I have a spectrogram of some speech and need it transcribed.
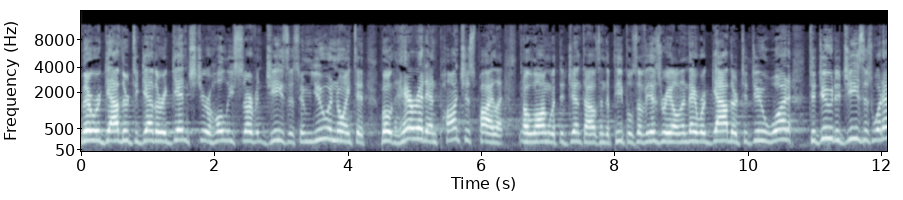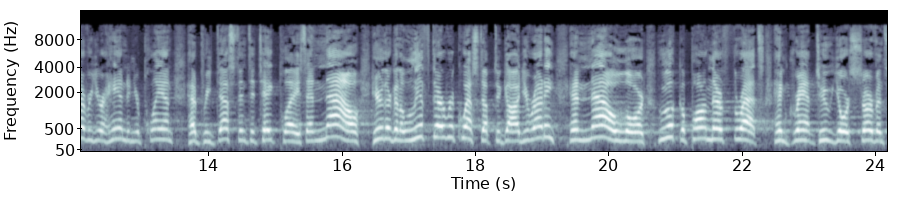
there were gathered together against your holy servant Jesus, whom you anointed, both Herod and Pontius Pilate, along with the Gentiles and the peoples of Israel. And they were gathered to do what? To do to Jesus whatever your hand and your plan had predestined to take place. And now, here they're going to lift their request up to God. You ready? And now, Lord, look upon their threats and grant to your servants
